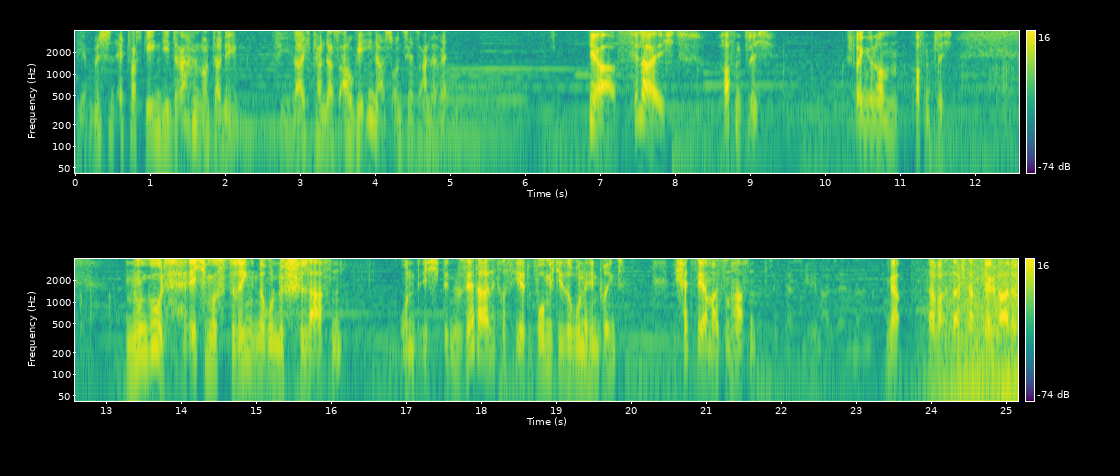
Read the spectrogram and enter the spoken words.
Wir müssen etwas gegen die Drachen unternehmen. Vielleicht kann das Auge Inas uns jetzt alle retten. Ja, vielleicht. Hoffentlich. Streng genommen, hoffentlich. Nun gut, ich muss dringend eine Runde schlafen. Und ich bin sehr daran interessiert, wo mich diese Rune hinbringt. Ich schätze ja mal zum Hafen. Ja, da, war, da stand sie ja gerade.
